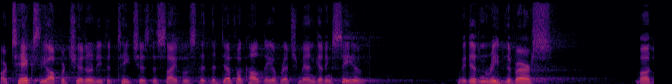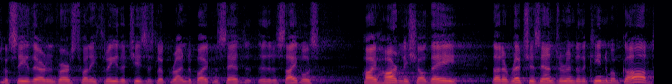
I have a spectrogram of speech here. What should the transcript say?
or takes the opportunity to teach his disciples that the difficulty of rich men getting saved. We didn't read the verse, but you'll see there in verse 23 that Jesus looked round about and said to the disciples, How hardly shall they that have riches enter into the kingdom of God?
